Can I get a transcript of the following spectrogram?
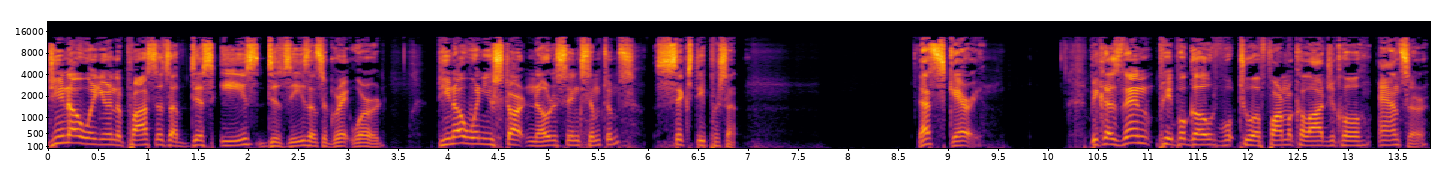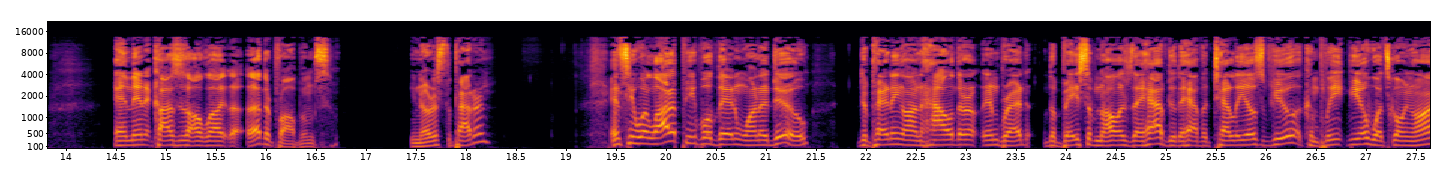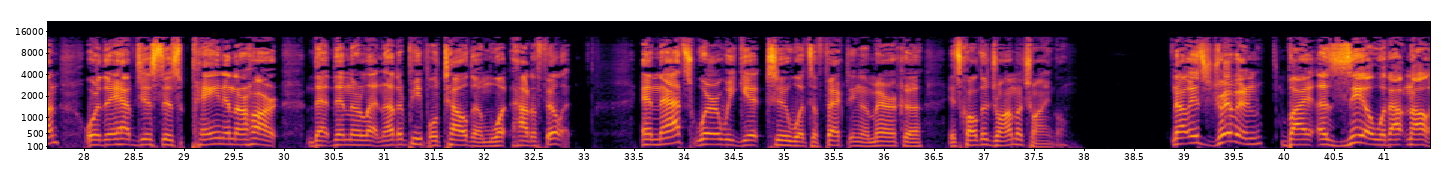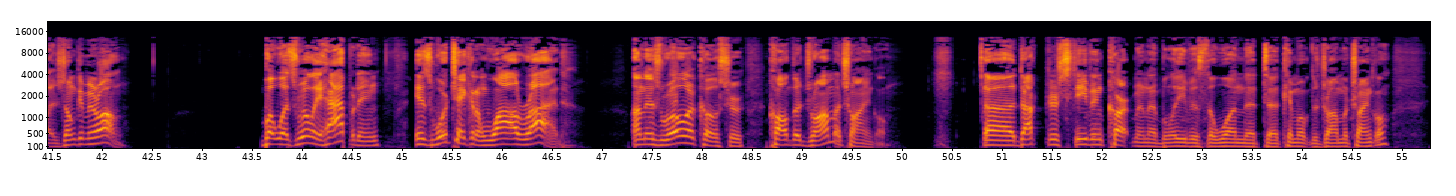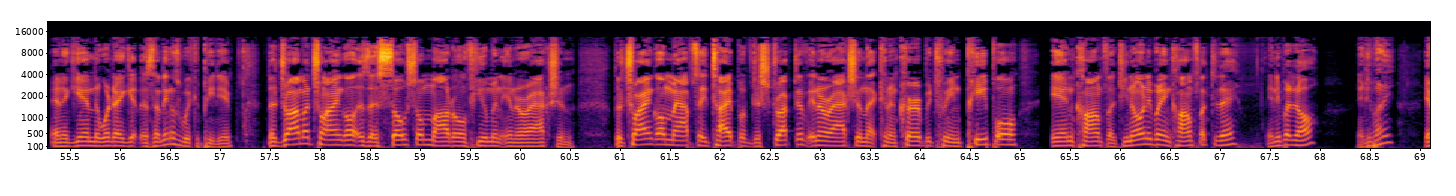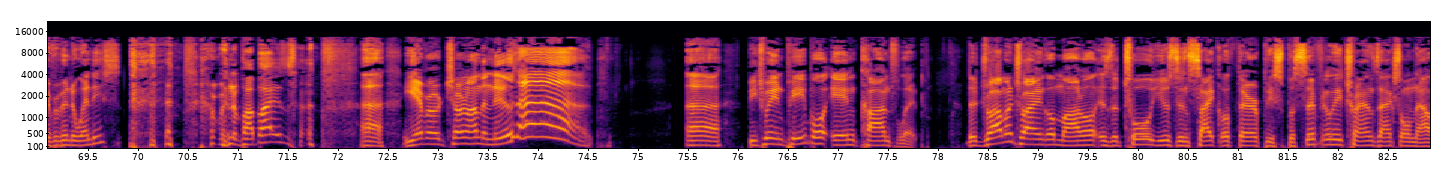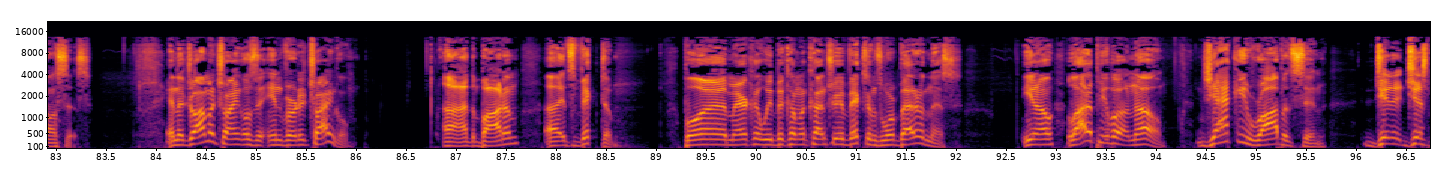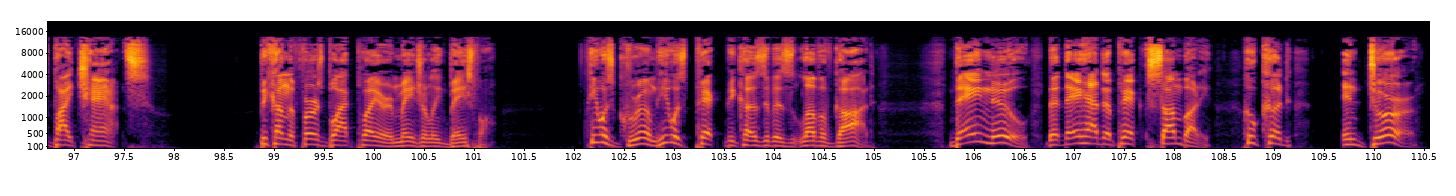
Do you know when you're in the process of disease, disease, that's a great word. Do you know when you start noticing symptoms? 60%. That's scary. Because then people go to a pharmacological answer and then it causes all the other problems. You notice the pattern? And see, what a lot of people then want to do depending on how they're inbred, the base of knowledge they have. Do they have a teleos view, a complete view of what's going on, or they have just this pain in their heart that then they're letting other people tell them what how to fill it? And that's where we get to what's affecting America. It's called the drama triangle. Now, it's driven by a zeal without knowledge. Don't get me wrong. But what's really happening is we're taking a wild ride on this roller coaster called the drama triangle. Uh, Dr. Stephen Karpman, I believe, is the one that uh, came up with the drama triangle. And again, where did I get this? I think it was Wikipedia. The drama triangle is a social model of human interaction. The triangle maps a type of destructive interaction that can occur between people in conflict. You know anybody in conflict today? Anybody at all? Anybody? Ever been to Wendy's? ever been to Popeyes? Uh, you ever turn on the news? Ah! Uh, between people in conflict. The drama triangle model is a tool used in psychotherapy, specifically transactional analysis. And the drama triangle is an inverted triangle. Uh, at the bottom, uh, it's victim. Boy, America, we've become a country of victims. We're better than this. You know, a lot of people don't know. Jackie Robinson did it just by chance. Become the first black player in Major League Baseball. He was groomed. He was picked because of his love of God. They knew that they had to pick somebody who could endure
